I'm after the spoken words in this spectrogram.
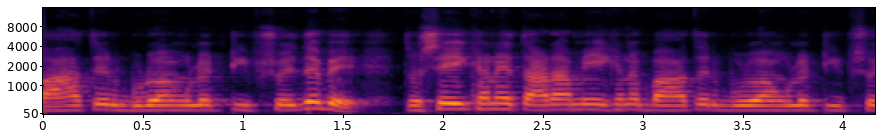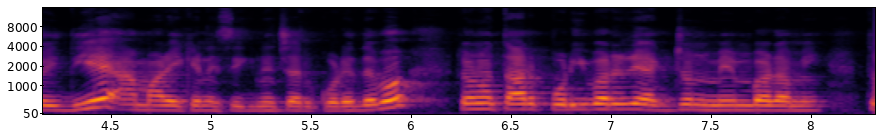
বাঁ হাতের বুড়ো আঙুলের টিপ সই দেবে। তো সেইখানে তার আমি এখানে বাঁ হাতের বুড়ো আঙুলের টিপ সই দিয়ে আমার এখানে সিগনেচার করে দেবো। কেননা তার পরিবারের একজন মেম্বার আমি। তো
